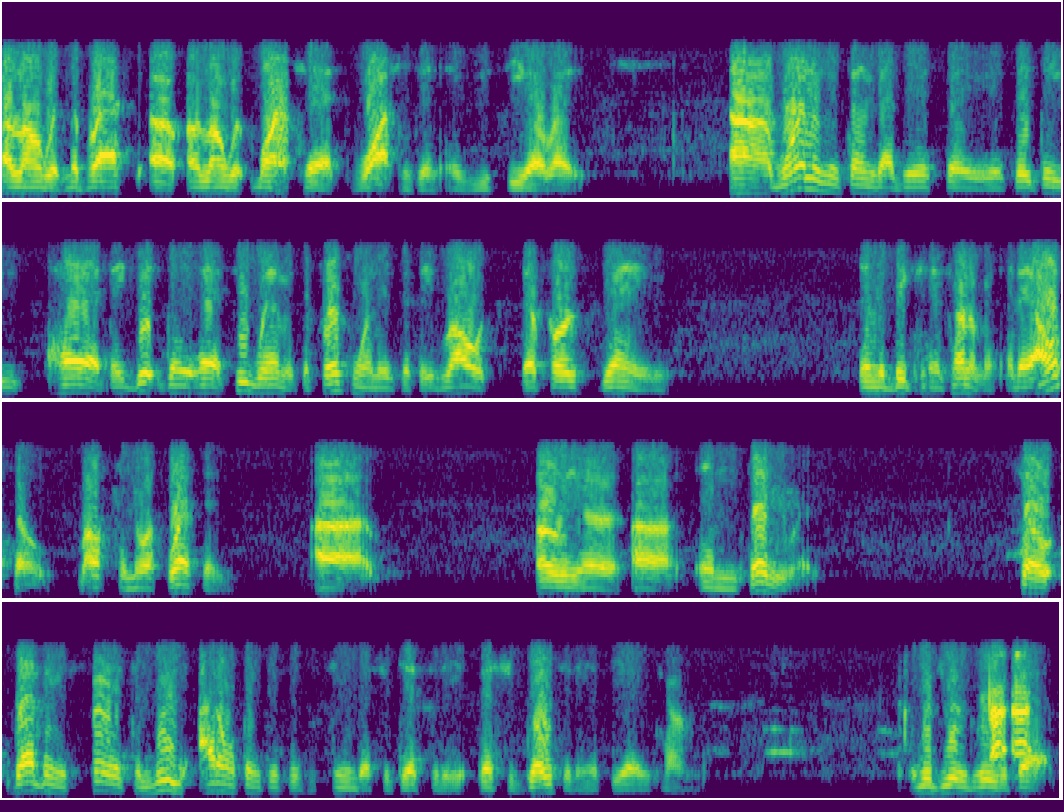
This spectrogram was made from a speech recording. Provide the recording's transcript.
along with Nebraska, uh, along with Marquette, Washington, and UCLA. Uh, one of the things I did say is that they had they did they had two women. The first one is that they lost their first game in the Big Ten tournament, and they also lost to Northwestern uh, earlier uh, in February. So that being said, to me, I don't think this is a team that should get to the that should go to the NCAA tournament. Would you agree with I, that?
